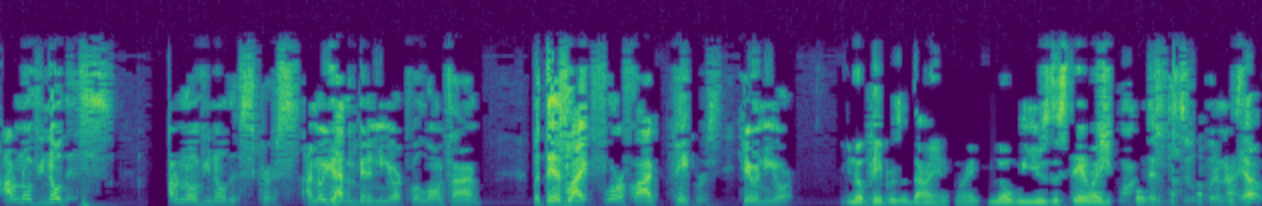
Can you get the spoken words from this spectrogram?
I don't know if you know this. I don't know if you know this, Chris. I know you haven't been in New York for a long time, but there's like four or five papers here in New York. you know papers are dying, right? You know we use this thing right here. They're still putting out. Yep.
